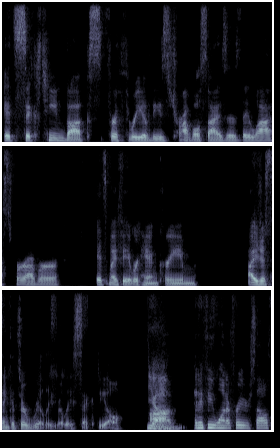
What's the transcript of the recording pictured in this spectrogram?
It's sixteen bucks for three of these travel sizes. They last forever. It's my favorite hand cream. I just think it's a really really sick deal. Yeah. Um, and if you want it for yourself,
